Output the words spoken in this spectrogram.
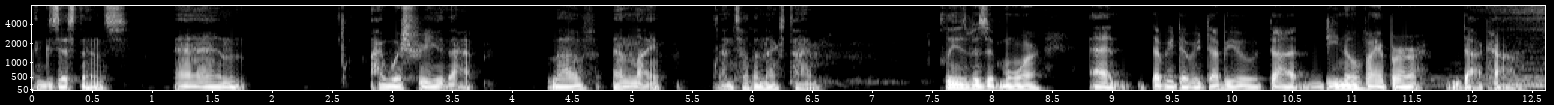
existence. And I wish for you that love and light. Until the next time, please visit more at www.dinoviper.com.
